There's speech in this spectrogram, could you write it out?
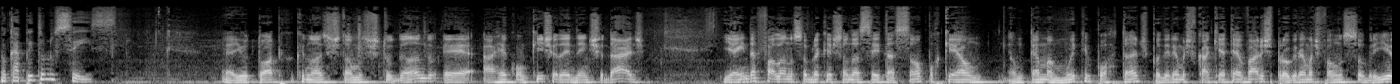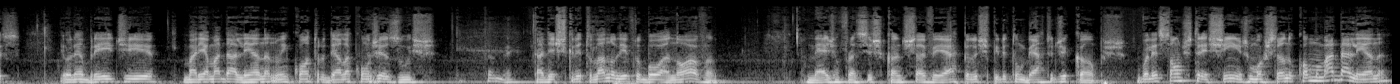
no capítulo 6. É, e o tópico que nós estamos estudando é a reconquista da identidade. E ainda falando sobre a questão da aceitação, porque é um, é um tema muito importante, poderíamos ficar aqui até vários programas falando sobre isso. Eu lembrei de Maria Madalena no encontro dela com Jesus. Também. Está descrito lá no livro Boa Nova, médium franciscano Xavier, pelo espírito Humberto de Campos. Vou ler só uns trechinhos mostrando como Madalena,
